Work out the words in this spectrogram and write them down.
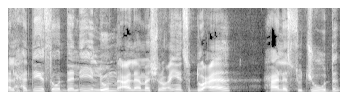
الحديث دليل على مشروعية الدعاء حال السجود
